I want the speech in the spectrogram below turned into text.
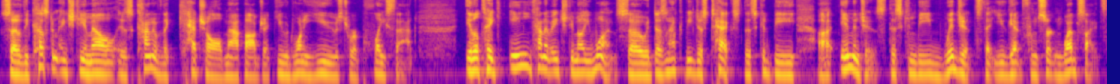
So the custom HTML is kind of the catch-all map object you would want to use to replace that. It'll take any kind of HTML you want. So it doesn't have to be just text. This could be uh, images. This can be widgets that you get from certain websites.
